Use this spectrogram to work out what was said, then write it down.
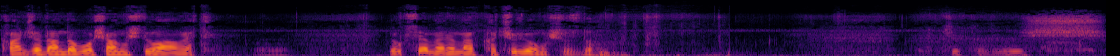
Kancadan da boşanmış değil mi Ahmet? Yoksa hemen hemen kaçırıyormuşuzdu. Çıkılış.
